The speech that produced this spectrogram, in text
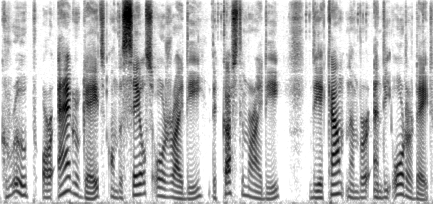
group or aggregate on the sales order ID, the customer ID, the account number and the order date.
